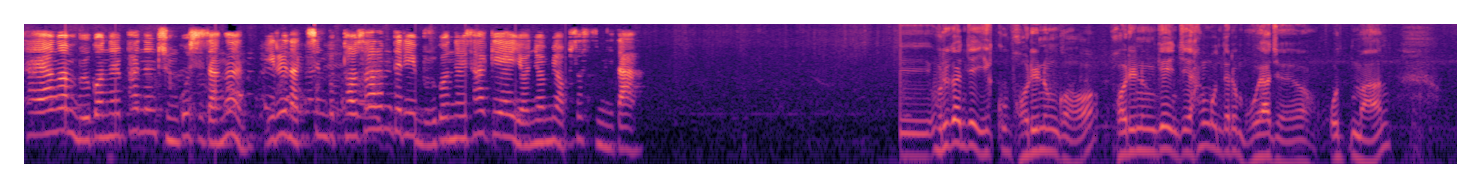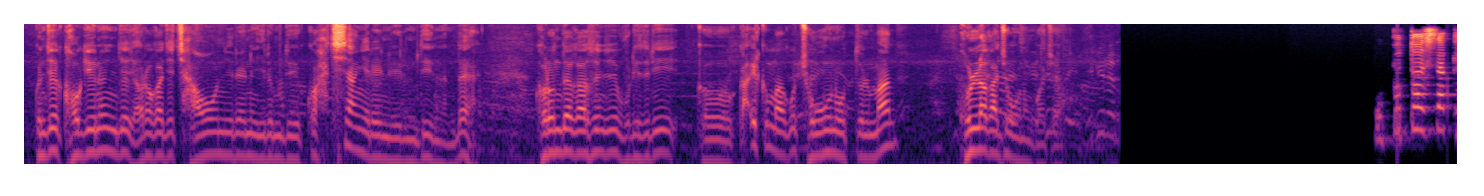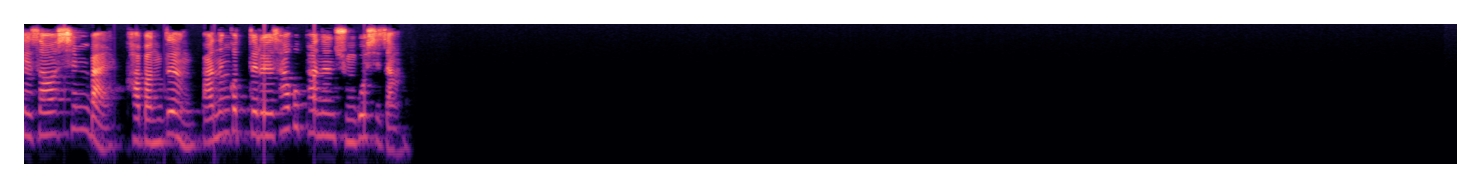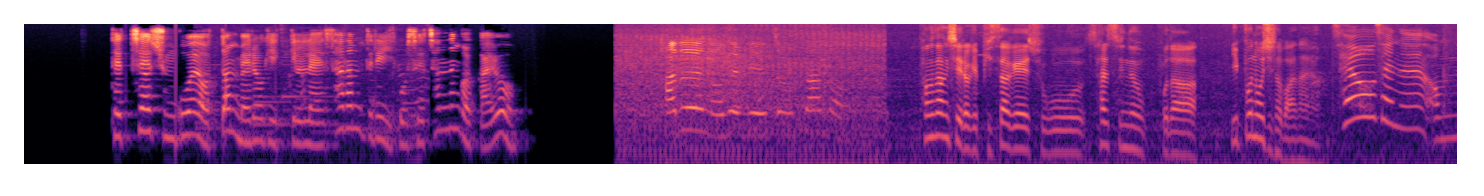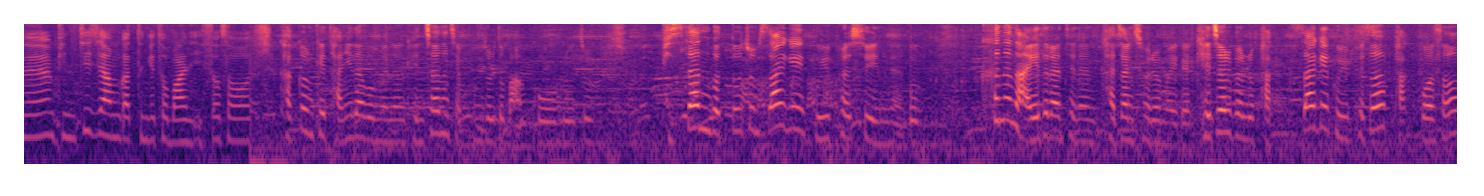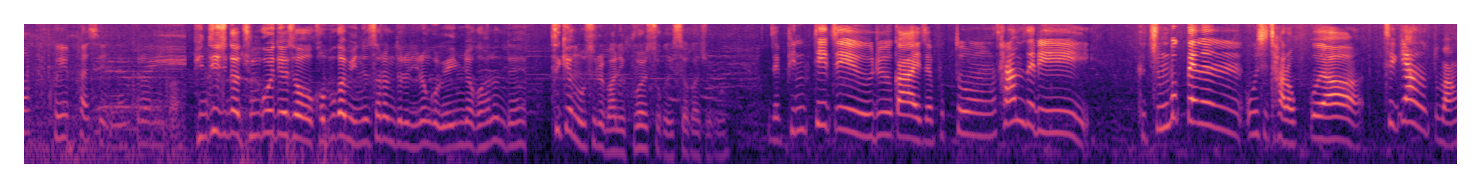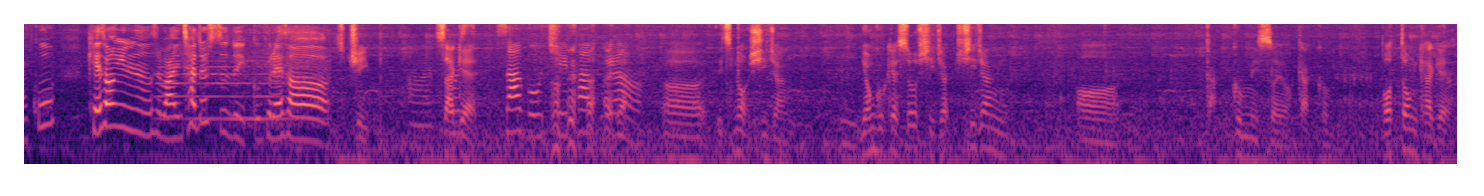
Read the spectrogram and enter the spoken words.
다양한 물건을 파는 중고시장은 이른 아침부터 사람들이 물건을 사기에 여념이 없었습니다. 우리가 이제 입고 버리는 거 버리는 게 이제 한 군데로 모여져요 옷만 근데 거기는 이제 여러 가지 자원이라는 이름도 있고 하치장이라는 이름도 있는데 그런 데 가서 이제 우리들이 그 깔끔하고 좋은 옷들만 골라 가지고 오는 거죠. 옷부터 시작해서 신발, 가방 등 많은 것들을 사고 파는 중고시장. 대체 중고에 어떤 매력이 있길래 사람들이 이곳을 찾는 걸까요? 다른 옷에 비해 좀 싸서 평상시 이렇게 비싸게 주고 살 수 있는 옷보다 이쁜 옷이 더 많아요. 새 옷에는 없는 빈티지함 같은 게 더 많이 있어서 가끔 이렇게 다니다 보면은 괜찮은 제품들도 많고 그리고 좀 비싼 것도 좀 싸게 구입할 수 있는 크는 아이들한테는 가장 저렴하게 계절별로 바, 싸게 구입해서 바꿔서 구입할 수 있는 그런 거. 빈티지나 중고에 대해서 거부감이 있는 사람들은 이런 걸 왜 입냐고 하는데 특이한 옷을 많이 구할 수가 있어가지고 이제 빈티지 의류가 이제 보통 사람들이 그 중복되는 옷이 잘 없고요. 특이한 옷도 많고 개성 있는 옷을 많이 찾을 수도 있고 그래서 It's cheap. 싸게. 싸고 cheap하고요. uh, it's not 시장. 영국에서 시장 시장 어 가끔 있어요. 가끔. 보통 가게.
